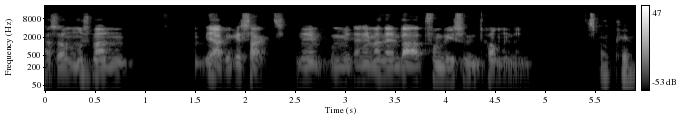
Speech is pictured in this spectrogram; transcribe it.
Also muss mhm. man, ja, wie gesagt, ne, mit einem anderen Art von Visum kommen. Okay.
